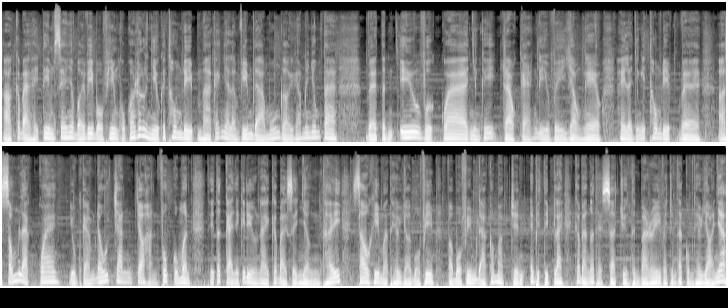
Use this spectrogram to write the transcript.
à, các bạn hãy tìm xem nha bởi vì bộ phim cũng có rất là nhiều cái thông điệp mà các nhà làm phim đã muốn gửi gắm đến chúng ta về tình yêu vượt qua những cái rào cản địa vị giàu nghèo hay là những cái thông điệp về à, sống lạc quan dũng cảm đấu tranh cho hạnh phúc của mình. Thì tất cả những cái điều này các bạn sẽ nhận thấy sau khi mà theo dõi bộ phim và bộ phim đã có mặt trên FPT Play các bạn có thể search chuyện tình Paris và chúng ta cùng theo dõi nha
